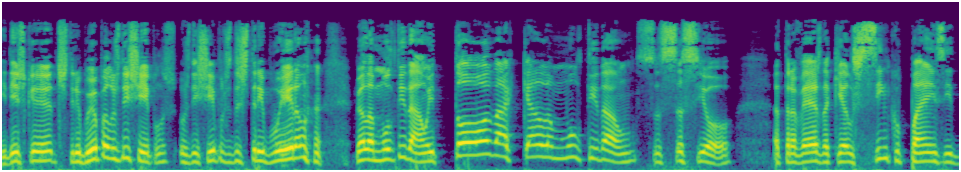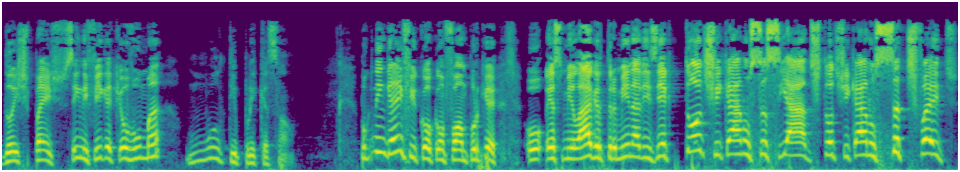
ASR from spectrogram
e diz que distribuiu pelos discípulos, os discípulos distribuíram pela multidão e toda aquela multidão se saciou através daqueles cinco pães e dois peixes. Significa que houve uma multiplicação. Porque ninguém ficou com fome, porque o, esse milagre termina a dizer que todos ficaram saciados, todos ficaram satisfeitos,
